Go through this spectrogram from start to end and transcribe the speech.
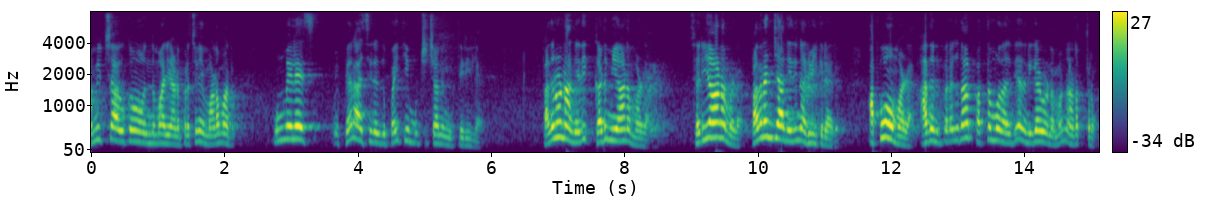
அமித்ஷாவுக்கும் இந்த மாதிரியான பிரச்சனையை மடமாட்டு உண்மையிலே பேராசிரியருக்கு பைத்தியம் முடிச்சிச்சான்னு எனக்கு தெரியல. பதினொன்றாம் தேதி கடுமையான மழை. சரியான மழை. பதினஞ்சாம் தேதின்னு அறிவிக்கிறாரு. அப்போவும் மழை. அதன் பிறகு தான் பத்தொம்போதாம் தேதி அந்த நிகழ்வு நம்ம நடத்துகிறோம்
